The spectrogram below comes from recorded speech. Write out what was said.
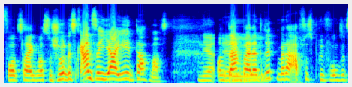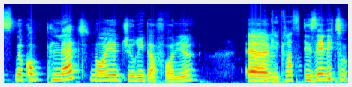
vorzeigen, was du schon das ganze Jahr jeden Tag machst. Ja. Und dann ähm. bei der dritten, bei der Abschlussprüfung sitzt eine komplett neue Jury da vor dir. Ähm, okay, krass. Die sehen dich zum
